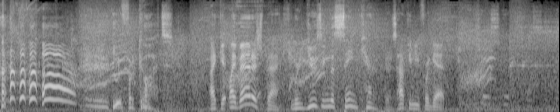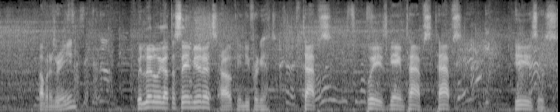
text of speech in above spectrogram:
you forgot. I get my vanish back. We're using the same characters. How can you forget? Of green. We literally got the same units. How can you forget? Taps. Please, game, taps, taps. Jesus.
